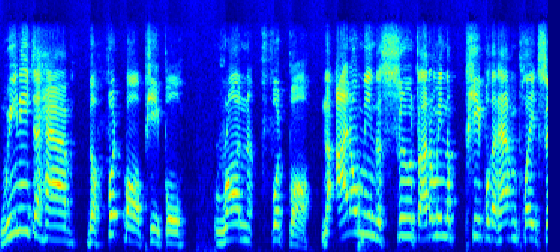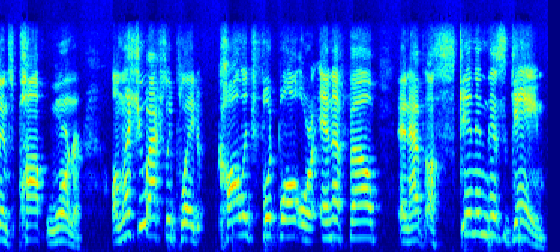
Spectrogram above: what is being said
We need to have the football people run football. Now, I don't mean the suits, I don't mean the people that haven't played since Pop Warner. Unless you actually played college football or NFL and have a skin in this game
